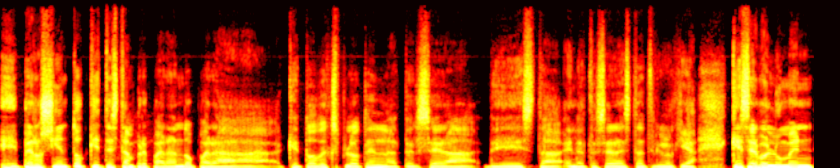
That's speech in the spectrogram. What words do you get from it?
Eh, pero siento que te están preparando para que todo explote en la tercera de esta, en la tercera de esta trilogía, que es el volumen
